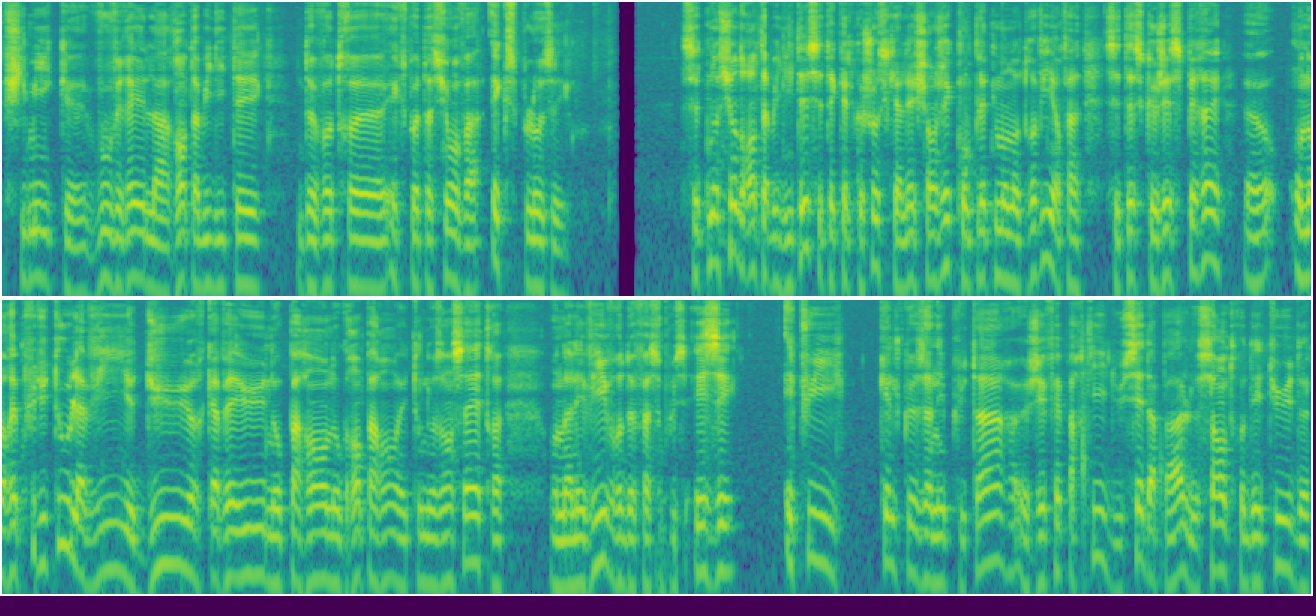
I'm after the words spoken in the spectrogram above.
chimiques, vous verrez la rentabilité de votre euh, exploitation va exploser. Cette notion de rentabilité, c'était quelque chose qui allait changer complètement notre vie. Enfin, c'était ce que j'espérais. Euh, on n'aurait plus du tout la vie dure qu'avaient eu nos parents, nos grands-parents et tous nos ancêtres. On allait vivre de façon plus aisée. Et puis, quelques années plus tard, j'ai fait partie du CEDAPA, le Centre d'études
